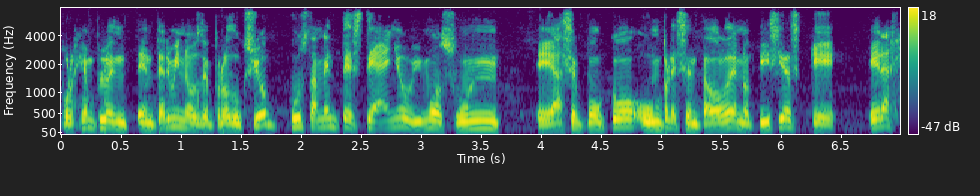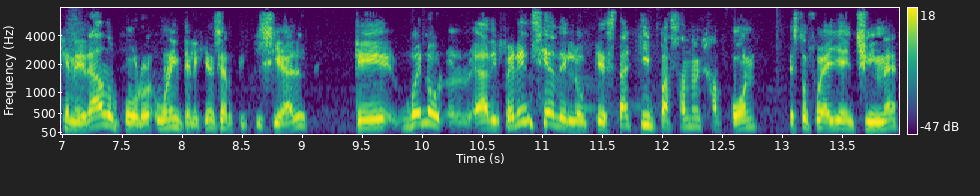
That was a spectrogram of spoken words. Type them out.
por ejemplo, en, en, términos de producción, justamente este año vimos un, hace poco un presentador de noticias que era generado por una inteligencia artificial que, bueno, a diferencia de lo que está aquí pasando en Japón, esto fue allá en China,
